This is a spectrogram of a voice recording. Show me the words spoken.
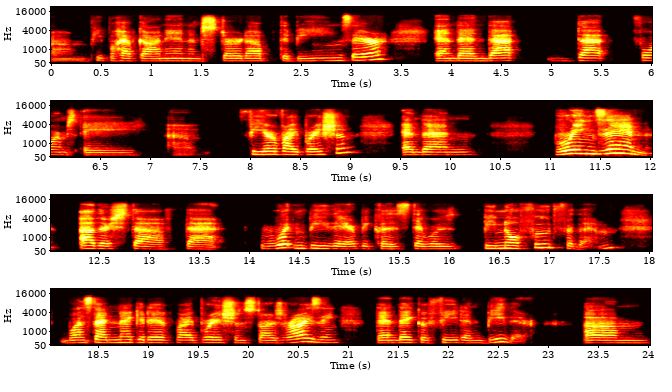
um, people have gone in and stirred up the beings there, and then that that forms a uh, fear vibration, and then brings in other stuff that wouldn't be there because there was be no food for them. Once that negative vibration starts rising, then they could feed and be there. Um,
